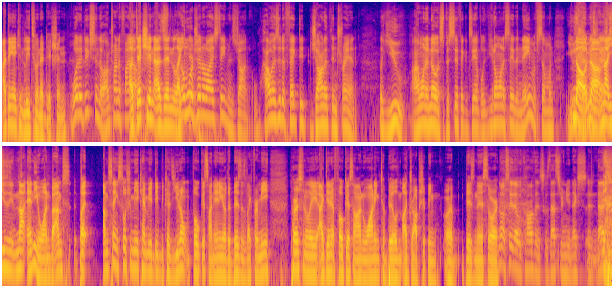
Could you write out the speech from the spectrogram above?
I think it can lead to an addiction. what addiction though? I'm trying to find out. Addiction, as in like no more generalized statements, John. How has it affected Jonathan Tran? Like you, I want to know a specific example. If you don't want to say the name of someone, use no, no, I'm not using not anyone, but I'm but I'm saying social media can be addictive because you don't focus on any other business. Like for me personally, I didn't focus on wanting to build a drop shipping or a business or No, say that with confidence because that's your new next. uh, That's,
